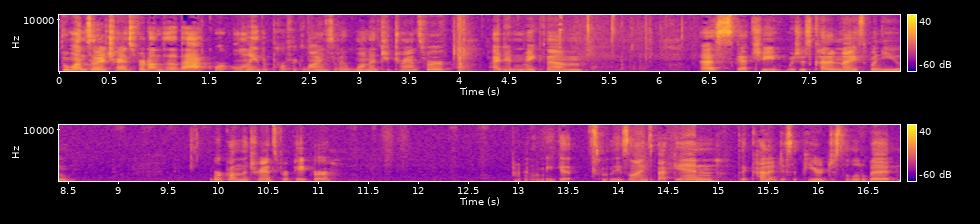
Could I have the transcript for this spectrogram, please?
the ones that I transferred onto the back were only the perfect lines that I wanted to transfer. I didn't make them as sketchy, which is kind of nice when you work on the transfer paper. All right, let me get some of these lines back in. They kind of disappeared just a little bit.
